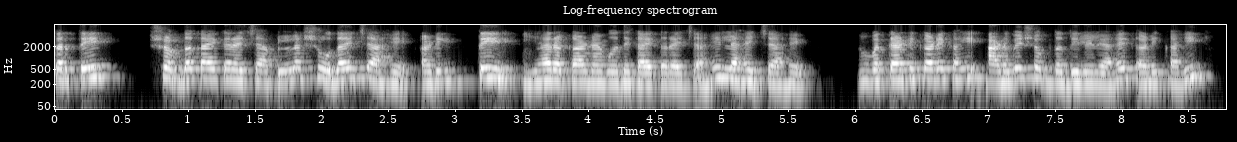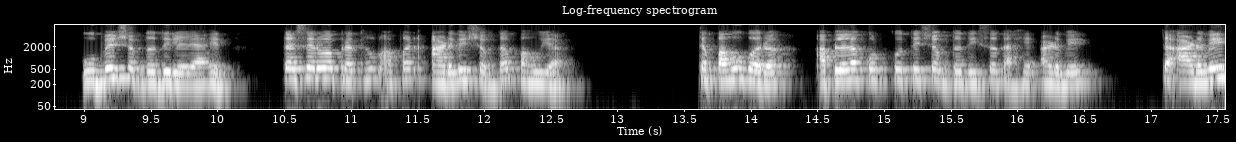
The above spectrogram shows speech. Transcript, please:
तर ते शब्द काय करायचे? आपल्याला शोधायचे आहे आणि ते ह्या रकान्यामध्ये काय करायचे आहे? लिहायचे आहे. मग त्या ठिकाणी काही आडवे शब्द दिलेले आहेत आणि काही उभे शब्द दिलेले आहेत. तर सर्वप्रथम आपण आडवे शब्द पाहूया. तर पाहू बरं आपल्याला कोणकोणते शब्द दिसत आहे आडवे? तर आडवे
